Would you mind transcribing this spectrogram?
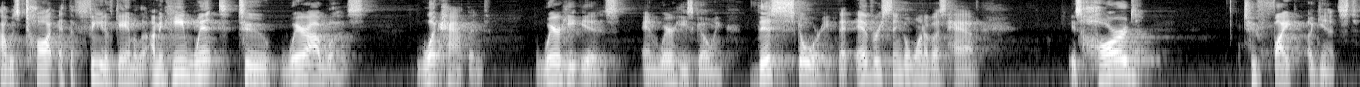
I was taught at the feet of Gamaliel. I mean, he went to where I was, what happened, where he is, and where he's going. This story that every single one of us have is hard to fight against.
